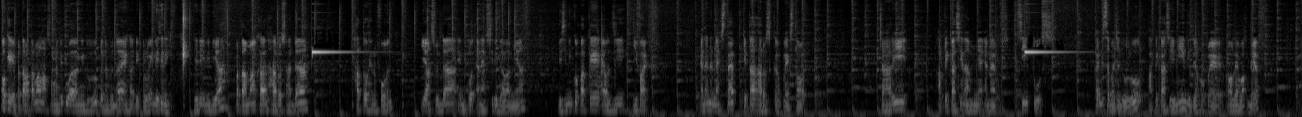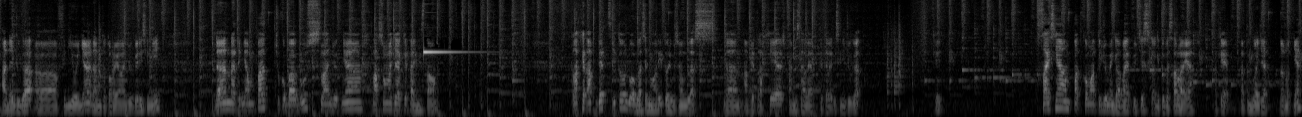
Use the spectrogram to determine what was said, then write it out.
Oke, pertama-tama langsung aja gue ulangin dulu benar-benar yang nggak diperluin di sini. Jadi ini dia. Pertama kalian harus ada satu handphone yang sudah include NFC di dalamnya. Di sini gue pakai LG G5. And then the next step kita harus ke Play Store. Cari aplikasi namanya NFC Tools kalian bisa baca dulu aplikasi ini di develop oleh, Wakdev. Ada juga uh, videonya dan tutorialnya juga di sini. Dan ratingnya 4 cukup bagus. Selanjutnya langsung aja kita install. Terakhir update itu 12 Januari 2019 dan update terakhir kalian bisa lihat detailnya di sini juga. Oke. Okay. size nya 4,7 MB which is gak gitu besar lah ya Oke, kita tunggu aja downloadnya.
